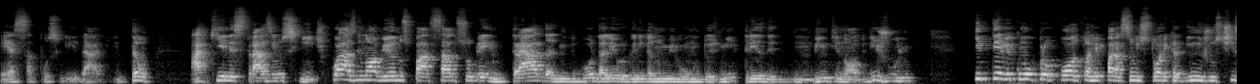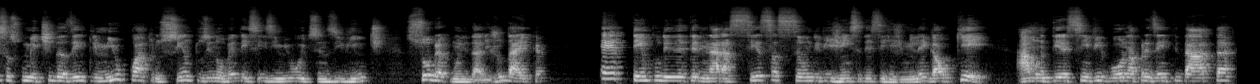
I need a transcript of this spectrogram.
essa possibilidade. Então, Aqui eles trazem o seguinte: quase nove anos passados sobre a entrada em vigor da Lei Orgânica número 1 de 2013, de 29 de julho, que teve como propósito a reparação histórica de injustiças cometidas entre 1496 e 1820 sobre a comunidade judaica, é tempo de determinar a cessação de vigência desse regime legal que, a manter-se em vigor na presente data,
